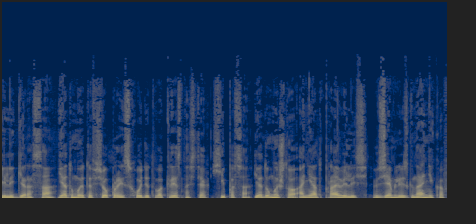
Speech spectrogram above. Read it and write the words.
или Гераса. Я думаю, это все происходит в окрестностях Хипоса. Я думаю, что они отправились в землю изгнанников,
